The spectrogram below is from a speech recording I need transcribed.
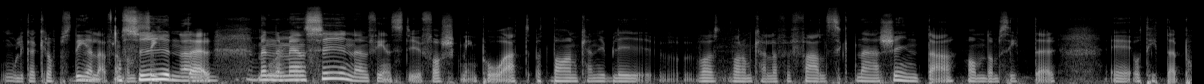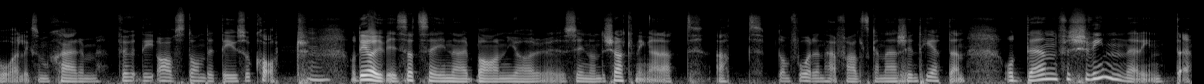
olika kroppsdelar för att och de synen. sitter. Men, men synen finns det ju forskning på att, att barn kan ju bli vad, vad de kallar för falskt närsynta om de sitter och tittar på liksom skärm, för det, avståndet är ju så kort. Mm. Och det har ju visat sig när barn gör synundersökningar att, att de får den här falska närsyntheten. Och den försvinner inte.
